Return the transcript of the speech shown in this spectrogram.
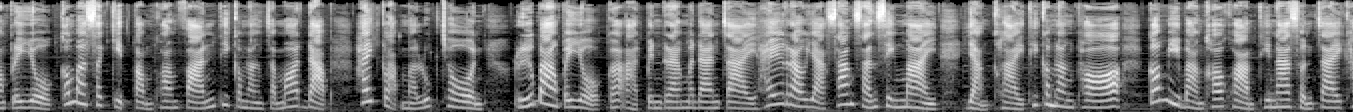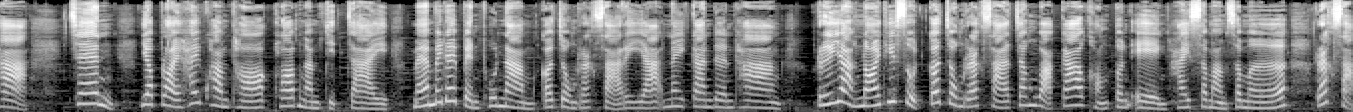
างประโยคก็มาสะกิดต่อมความฝันที่กำลังจะมอดดับ ให้กลับมาลุกโชน หรือบางประโยคก็อาจเป็นแรงบันดาลใจให้เราอยากสร้างสรรค์สิ่งใหม่ อย่างใครที่กำลังท้อ ก็มีบางข้อความที่น่าสนใจค่ะ เช่น อย่าปล่อยให้ความท้อครอบงำจิตใจ แม้ไม่ได้เป็นผู้นำก็จงรักษาระยะในการเดินทาง หรืออย่างน้อยที่สุดก็จงรักษาจังหวะก้าวของตนเองให้สม่ำเสมอ รักษา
